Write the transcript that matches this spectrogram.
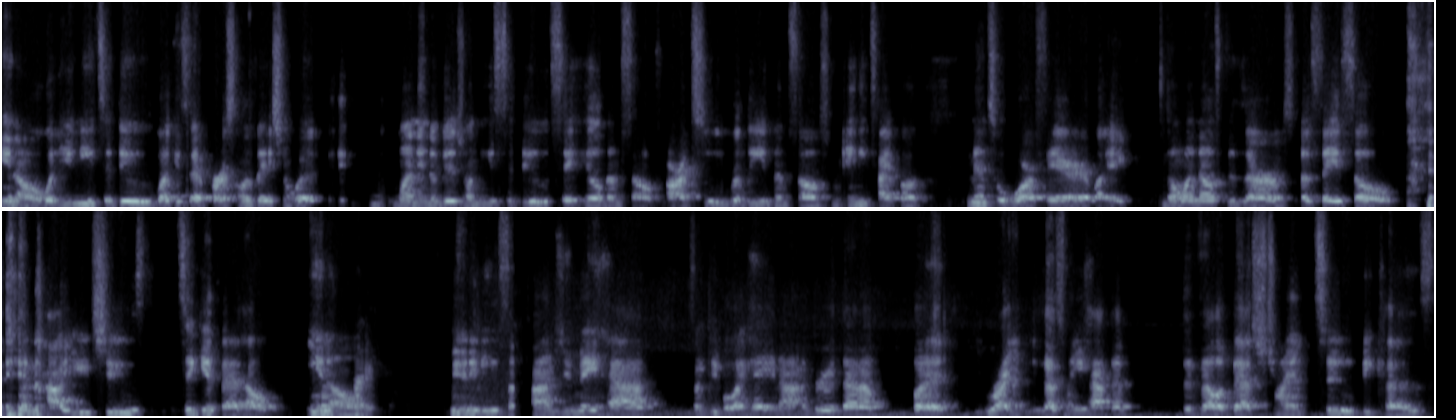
You know, what you need to do, like you said, personalization, what one individual needs to do to heal themselves or to relieve themselves from any type of mental warfare. Like no one else deserves a say so in how you choose to get that help. You mm-hmm. know, right. community. Sometimes you may have some people like, hey, now I agree with that, but right, that's when you have to develop that strength too, because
